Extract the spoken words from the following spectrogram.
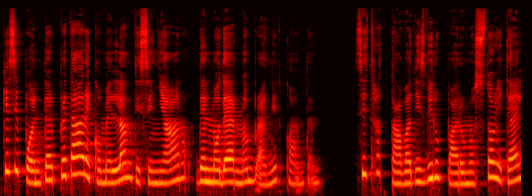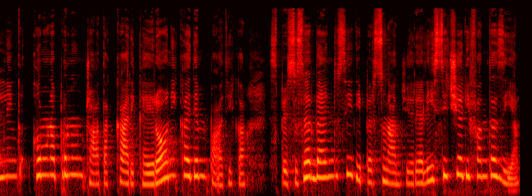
che si può interpretare come l'antisignano del moderno branded content. Si trattava di sviluppare uno storytelling con una pronunciata carica ironica ed empatica, spesso servendosi di personaggi realistici o di fantasia,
